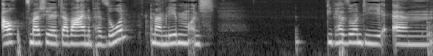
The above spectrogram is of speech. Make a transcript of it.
auch zum Beispiel, da war eine Person in meinem Leben und ich, die Person, die, ähm,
